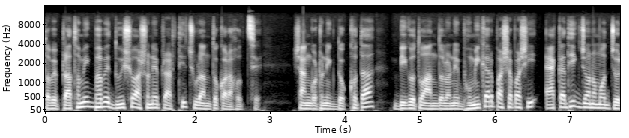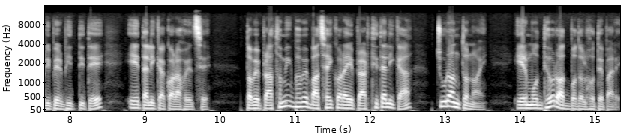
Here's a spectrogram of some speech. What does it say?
তবে প্রাথমিকভাবে দুইশো আসনে প্রার্থী চূড়ান্ত করা হচ্ছে। সাংগঠনিক দক্ষতা, বিগত আন্দোলনে ভূমিকার পাশাপাশি একাধিক জনমত জরিপের ভিত্তিতে এ তালিকা করা হয়েছে। তবে প্রাথমিকভাবে বাছাই করা এই প্রার্থী তালিকা চূড়ান্ত নয়, এর মধ্যেও রদবদল হতে পারে।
